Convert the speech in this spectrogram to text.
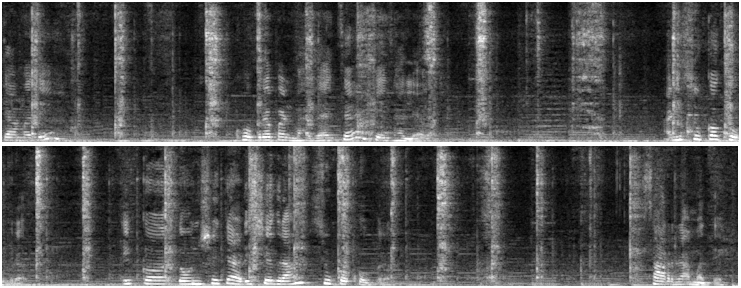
त्यामध्ये खोबरं पण भाजायचं आहे ते झाल्यावर. आणि सुकं खोबरं. एक दोनशे ते अडीचशे ग्राम सुकं खोबरं. सारणामध्ये.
